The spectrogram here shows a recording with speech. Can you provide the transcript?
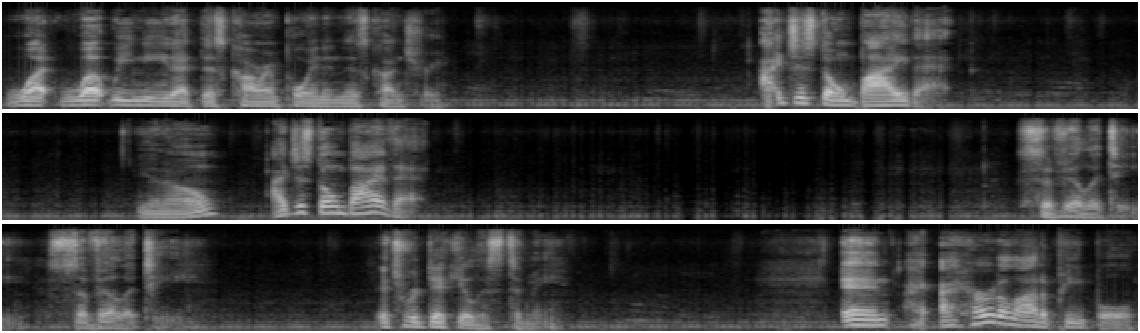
what what we need at this current point in this country. I just don't buy that. You know? I just don't buy that. Civility, civility. It's ridiculous to me. And I, I heard a lot of people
